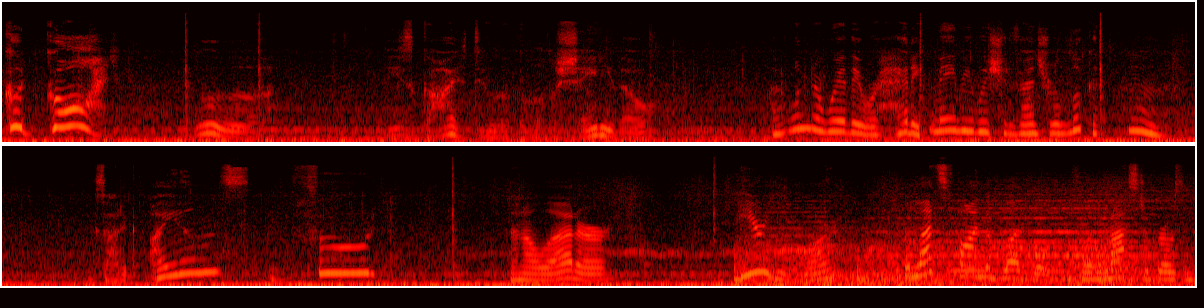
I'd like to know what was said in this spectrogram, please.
Good God! Ugh. These guys do look a little shady, though. I wonder where they were heading. Maybe we should venture a look at... Hmm. Exotic items, and food, and a letter. Here you are. But let's find the Blood Wolf before the Master grows in...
